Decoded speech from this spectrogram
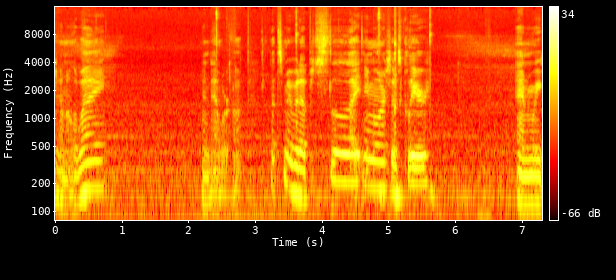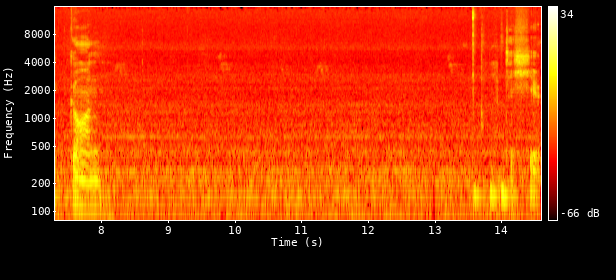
Down all the way. And now we're up. Let's move it up slightly more so it's clear. and we go on to here.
